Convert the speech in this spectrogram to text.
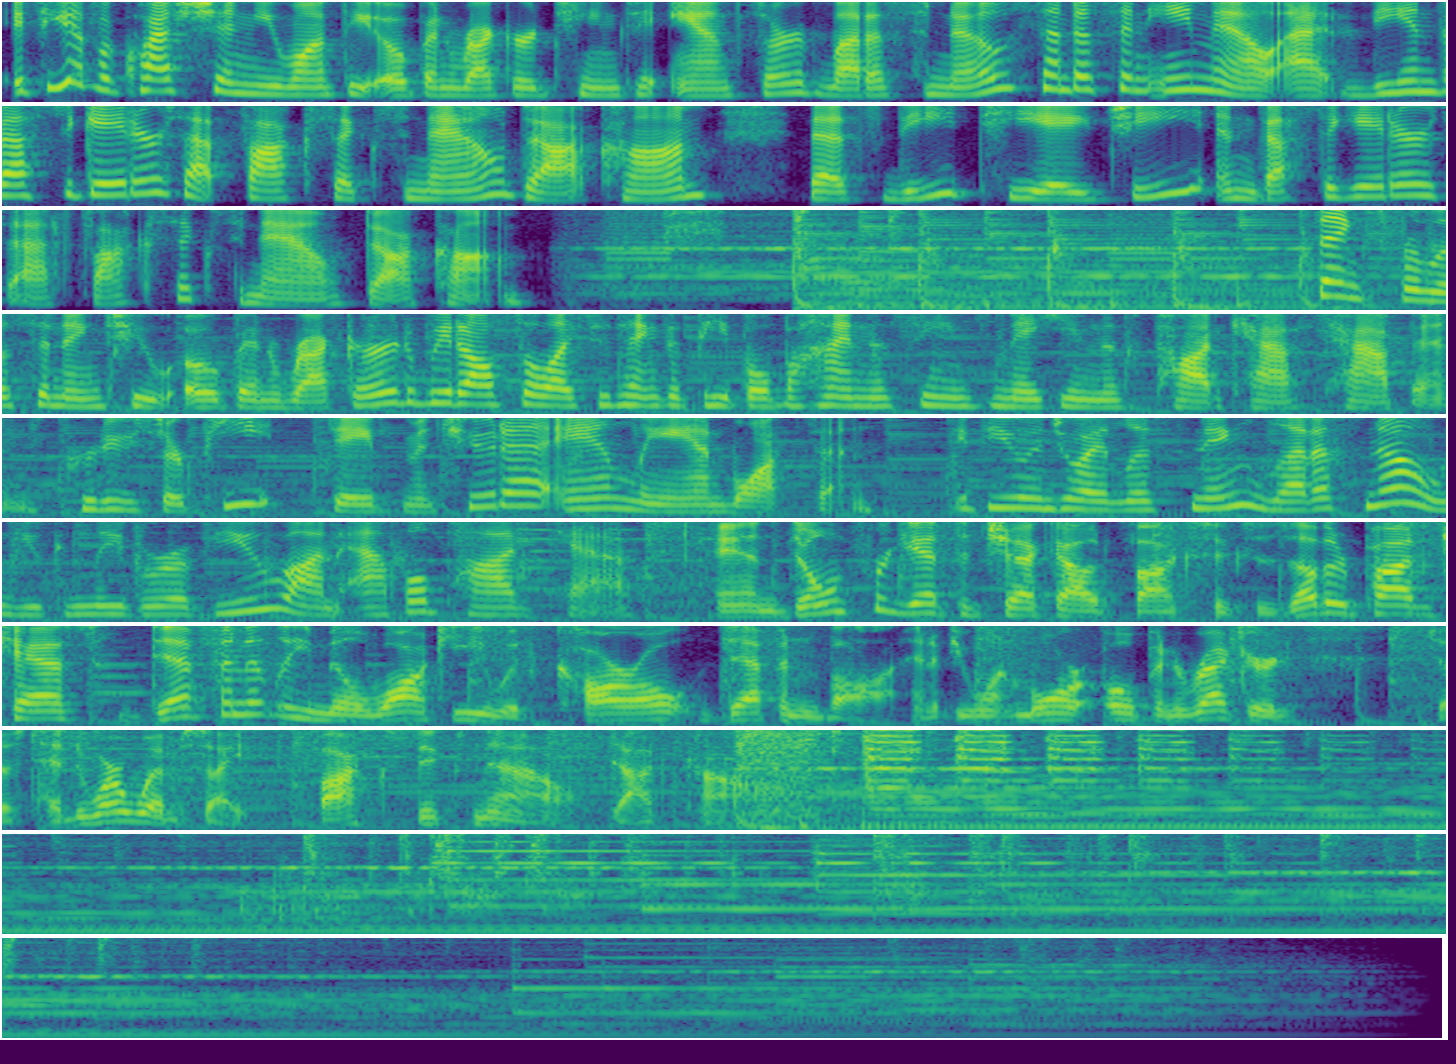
If you have a question you want the open record team to answer, let us know. Send us an email at theinvestigators at fox6now.com. That's the T H E investigators at fox6now.com. Thanks for listening to Open Record. We'd also like to thank the people behind the scenes making this podcast happen producer Pete, Dave Machuda, and Leanne Watson. If you enjoy listening, let us know. You can leave a review on Apple Podcasts. And don't forget to check out Fox 6's other podcast, Definitely Milwaukee with Carl Deffenbaugh. And if you want more open record, just head to our website, fox6now.com.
